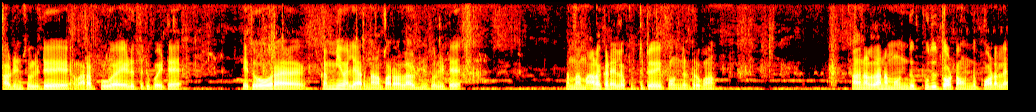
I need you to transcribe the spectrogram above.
அப்படின்னு சொல்லிட்டு வர பூவை எடுத்துகிட்டு போயிட்டு ஏதோ ஒரு கம்மி விலையாக இருந்தாலும் பரவாயில்ல அப்படின்னு சொல்லிட்டு நம்ம மாலை கடையில் கொடுத்துட்டு இப்போ வந்துட்டுருக்கோம் அதனால தான் நம்ம வந்து புது தோட்டம் வந்து போடலை.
